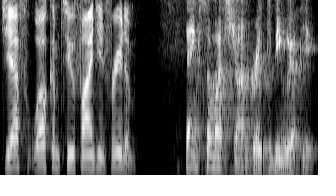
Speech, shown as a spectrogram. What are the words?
Jeff, welcome to Finding Freedom. Thanks so much, John. Great to be with you.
